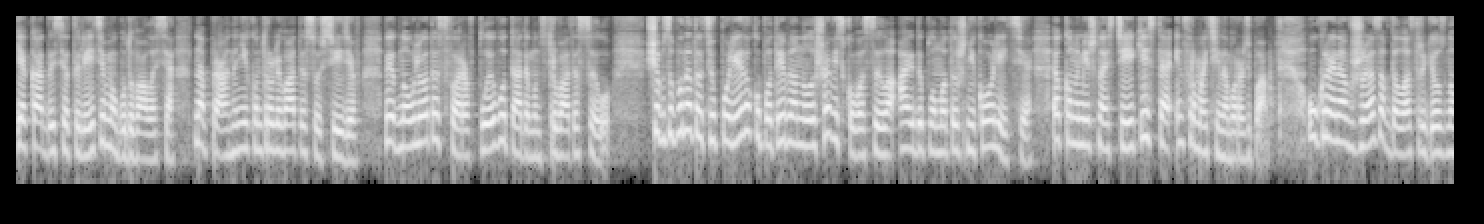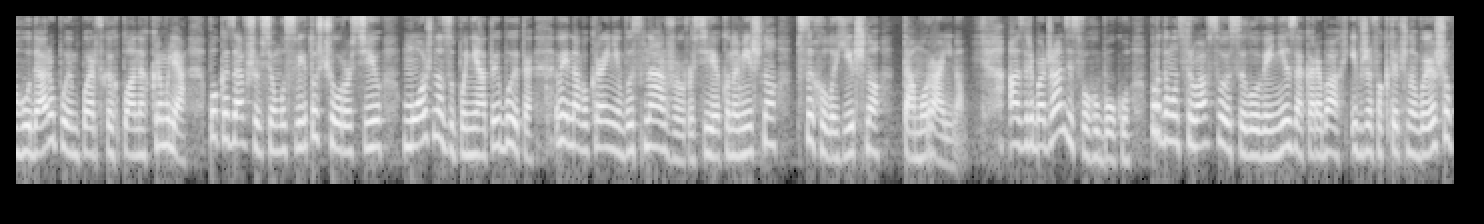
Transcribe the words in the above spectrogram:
яка десятиліттями будувалася на прагненні контролювати сусідів, відновлювати сфери впливу та демонструвати силу. Щоб зупинити цю політику, потрібна не лише військова сила, а й дипломатичні коаліції, економічна стійкість та інформаційна боротьба. Україна вже завдала серйозного удару по імперських планах Кремля, показавши всьому світу, що Росію можна зупиняти і бити. Війна в Україні виснажує Росію економічно, психологічно та морально. Азербайджан зі свого боку продемонстрував свою силу у війні за Карабах і вже фактично вийшов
